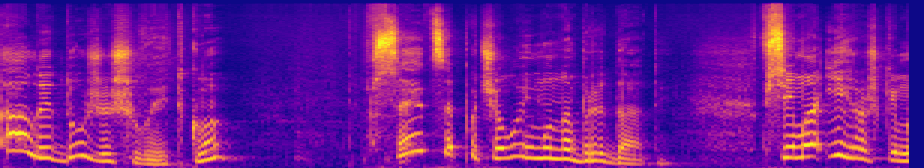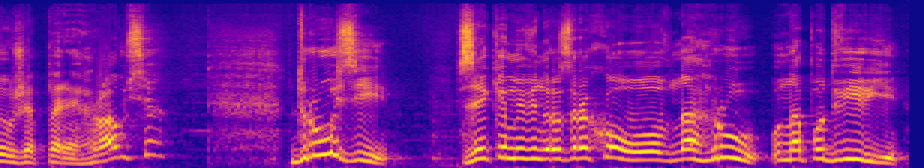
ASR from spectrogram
Але дуже швидко все це почало йому набридати. Всіма іграшками вже перегрався. Друзі, з якими він розраховував на гру на подвір'ї,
